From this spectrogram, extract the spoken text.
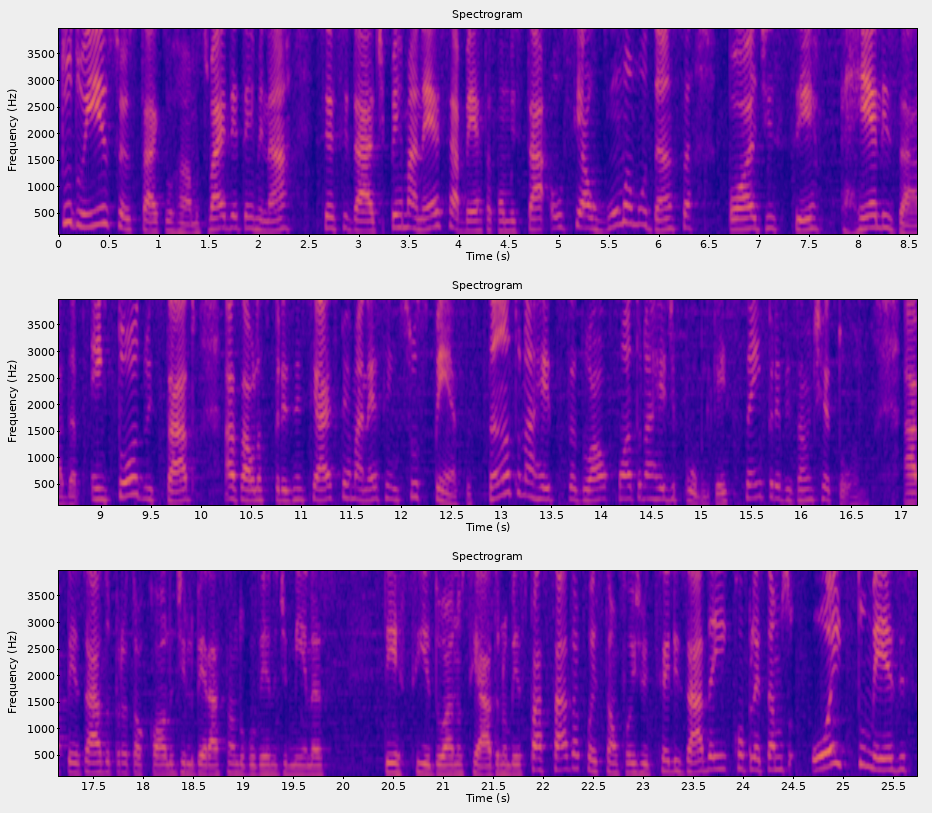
Tudo isso, Eustáquio Ramos, vai determinar se a cidade permanece aberta como está ou se alguma mudança pode ser realizada. Em todo o estado, as aulas presenciais permanecem suspensas, tanto na rede estadual quanto na rede pública, e sem previsão de retorno. Apesar do protocolo de liberação do governo de Minas ter sido anunciado no mês passado, a questão foi judicializada e completamos oito meses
